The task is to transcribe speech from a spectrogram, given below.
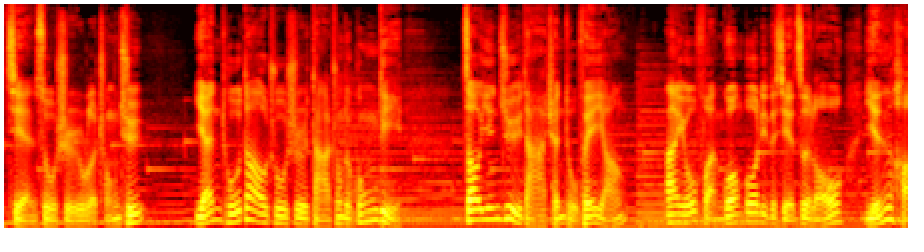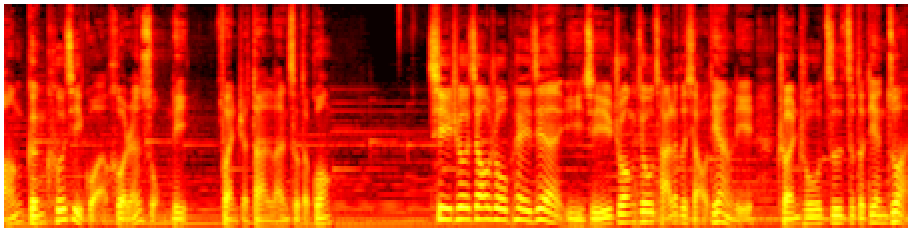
减速驶入了城区，沿途到处是打桩的工地，噪音巨大，尘土飞扬。安有反光玻璃的写字楼、银行跟科技馆赫然耸立，泛着淡蓝色的光。汽车销售配件以及装修材料的小店里传出滋滋的电钻。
